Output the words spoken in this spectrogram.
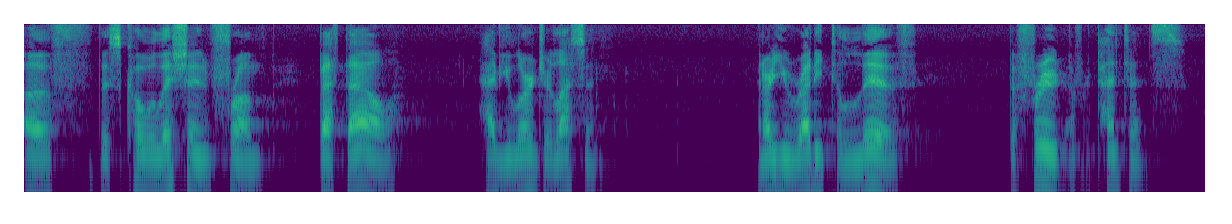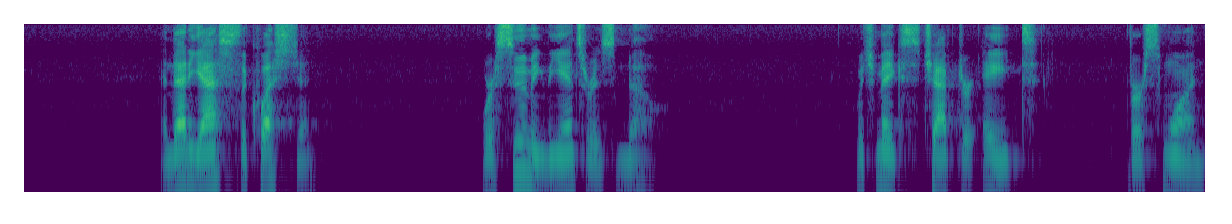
of this coalition from Bethel Have you learned your lesson? And are you ready to live the fruit of repentance? And then he asks the question. We're assuming the answer is no, which makes chapter 8, verse 1,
